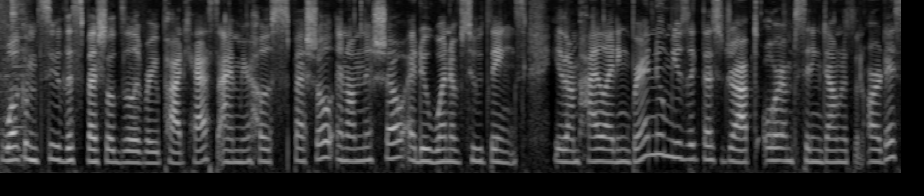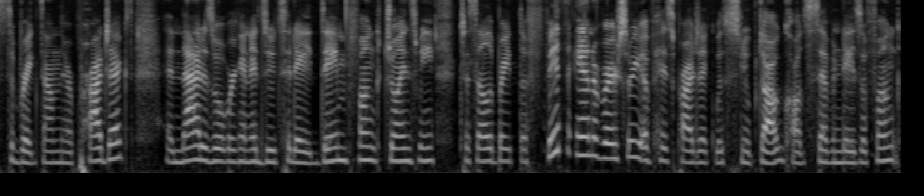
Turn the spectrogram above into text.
Welcome to the Special Delivery Podcast. I'm your host, Special, and on this show, I do one of two things. Either I'm highlighting brand new music that's dropped, or I'm sitting down with an artist to break down their project, and that is what we're going to do today. Dame Funk joins me to celebrate the fifth anniversary of his project with Snoop Dogg called Seven Days of Funk.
